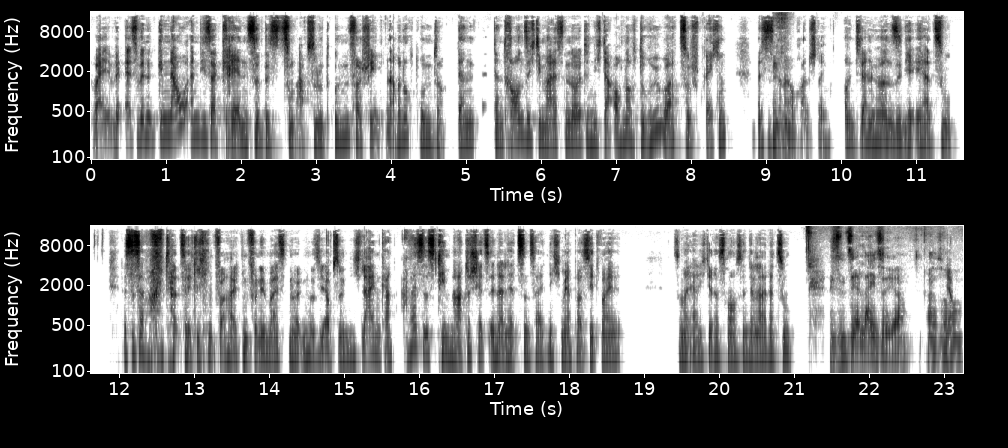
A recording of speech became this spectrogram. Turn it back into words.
weil, also wenn du genau an dieser Grenze bist zum absolut Unverschämten, aber noch drunter, dann, dann trauen sich die meisten Leute nicht da auch noch drüber zu sprechen, weil das ist mhm. dann auch anstrengend. Und dann hören sie dir eher zu. Das ist aber tatsächlich ein Verhalten von den meisten Leuten, was ich absolut nicht leiden kann. Aber es ist thematisch jetzt in der letzten Zeit nicht mehr passiert, weil sind wir ehrlich, die Restaurants sind ja leider zu. Sie sind sehr leise, ja. Also ja.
